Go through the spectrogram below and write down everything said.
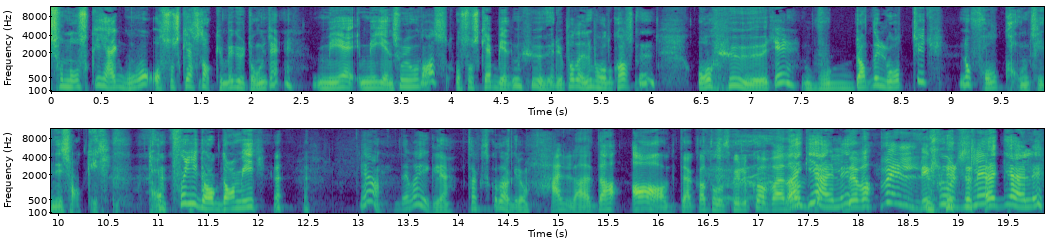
så nå skal jeg gå, og så skal jeg snakke med guttungene, med, med Jens og Jonas, og så skal jeg be dem høre på denne podkasten, og høre hvordan det låter når folk kan finne saker. Takk for i dag, damer. Ja, det var hyggelig. Takk skal du ha, Gro. Hella, da ante jeg ikke at hun skulle komme. Ikke jeg heller. Det var veldig koselig. Ikke jeg heller.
